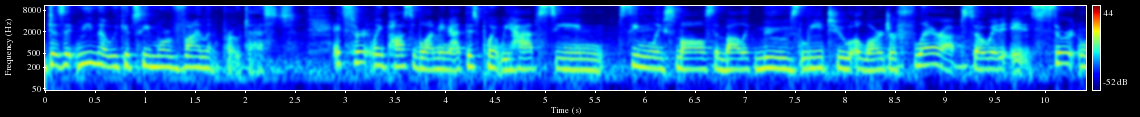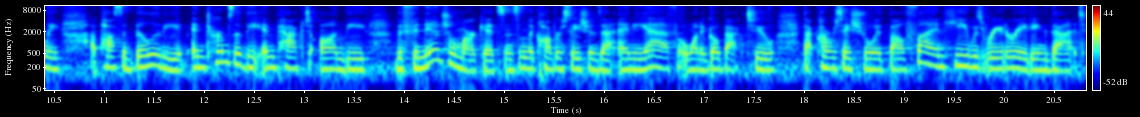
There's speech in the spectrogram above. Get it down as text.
does it mean that we could see more violent protests? It's certainly possible. I mean, at this point, we have seen seemingly small symbolic moves lead to a larger flare up. So it, it's certainly a possibility. In terms of the impact on the, the financial markets and some of the conversations at NEF, I want to go back to that conversation with Bao Fan. He was reiterating that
